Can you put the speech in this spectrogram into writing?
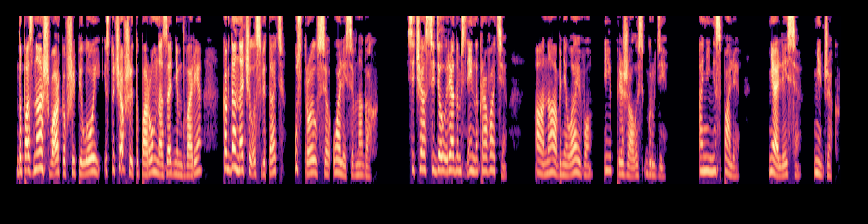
допоздна шваркавший пилой и стучавший топором на заднем дворе, когда начало светать, устроился у Олеси в ногах. Сейчас сидел рядом с ней на кровати, а она обняла его и прижалась к груди. Они не спали. Ни Олеся, ни Джек.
